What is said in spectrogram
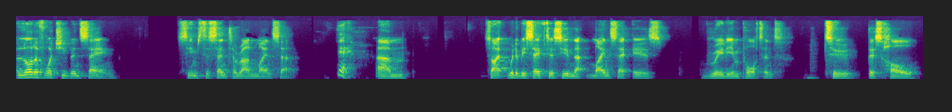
A lot of what you've been saying seems to center around mindset. Yeah. Um, so would it be safe to assume that mindset is really important to this whole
